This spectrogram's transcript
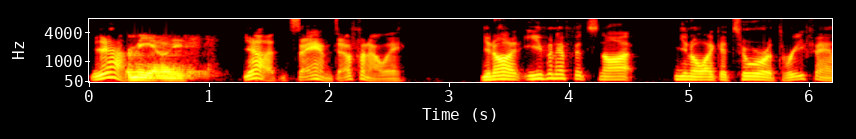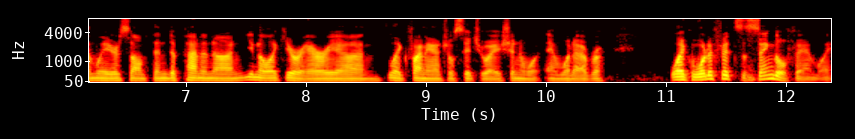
Yeah. for me at least. Yeah, same, definitely. You know, even if it's not, you know, like a two or a three family or something, depending on, you know, like your area and like financial situation and whatever. Like, what if it's a single family?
